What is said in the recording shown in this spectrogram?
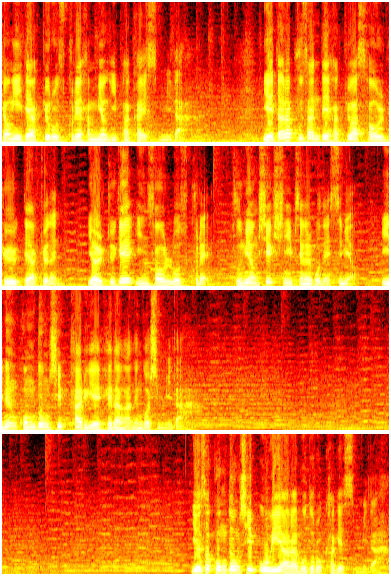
경희대학교 로스쿨에 1명 입학하였습니다. 이에 따라 부산대 학교와 서울교육대 학교는 12개 인서울 로스쿨에 2명씩 신입생을 보냈으며 이는 공동 18위에 해당하는 것입니다. 이어서 공동 15위 알아보도록 하겠습니다.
